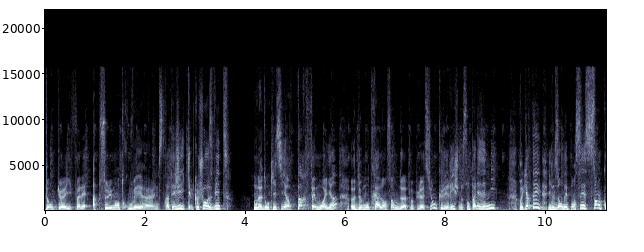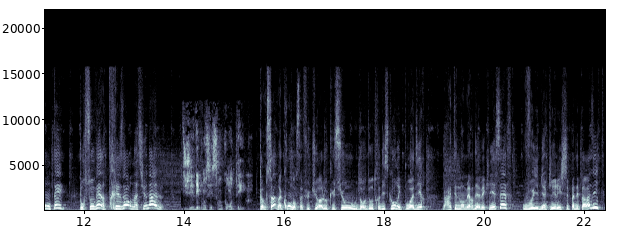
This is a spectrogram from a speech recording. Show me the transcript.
Donc euh, il fallait absolument trouver euh, une stratégie, quelque chose, vite. On a donc ici un parfait moyen de montrer à l'ensemble de la population que les riches ne sont pas les ennemis. Regardez, ils ont dépensé sans compter pour sauver un trésor national. J'ai dépensé sans compter. Comme ça, Macron, dans sa future allocution ou dans d'autres discours, il pourra dire bah, Arrêtez de m'emmerder avec l'ISF. Vous voyez bien que les riches, c'est pas des parasites,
